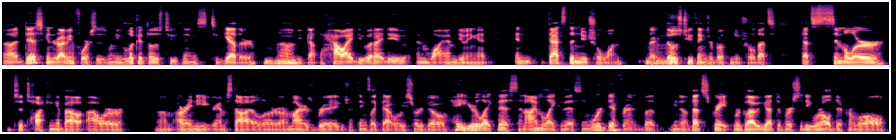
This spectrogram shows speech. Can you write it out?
uh, DISC and driving forces, when you look at those two things together, Mhm. um, you've got the how I do what I do and why I'm doing it. And that's the neutral one. Right? Mhm. Those two things are both neutral. That's that's similar to talking about our um, our Enneagram style or our Myers Briggs or things like that, where we sort of go, "Hey, you're like this, and I'm like this, and we're different." But you know, that's great. We're glad we've got diversity. We're all different. We're all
